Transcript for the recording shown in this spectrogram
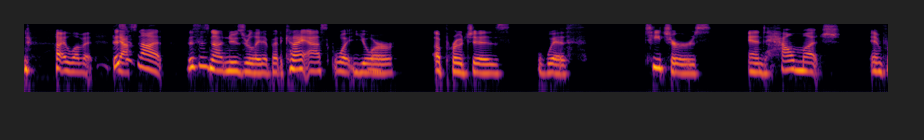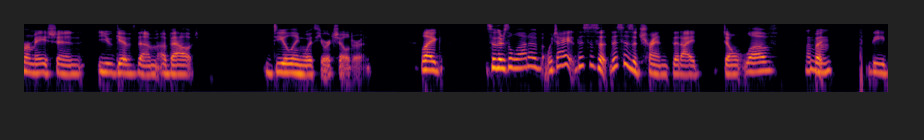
I love it. This yeah. is not this is not news related, but can I ask what your mm-hmm. approach is with teachers and how much information you give them about dealing with your children. Like so there's a lot of which I this is a this is a trend that I don't love, but Mhm. the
